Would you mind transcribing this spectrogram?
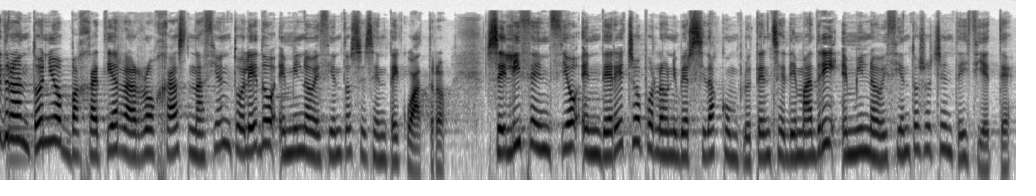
Pedro Antonio Bajatierra Rojas nació en Toledo en 1964. Se licenció en Derecho por la Universidad Complutense de Madrid en 1987.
